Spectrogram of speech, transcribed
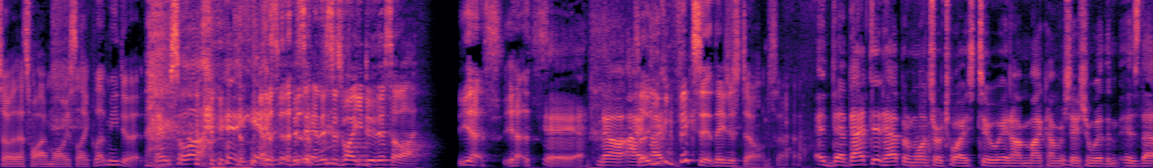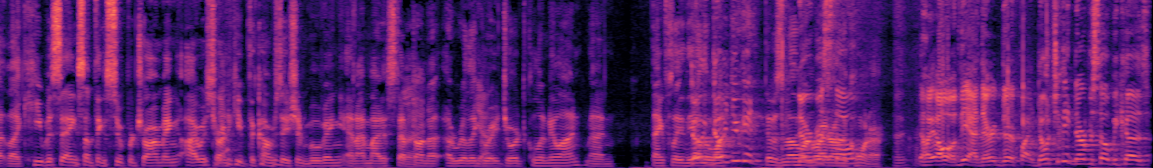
So that's why I'm always like, let me do it. Thanks a lot. yes. And this is why you do this a lot. Yes, yes. Yeah, yeah. No, I, So you I- can fix it, they just don't. So that that did happen once or twice too in our, my conversation with him is that like he was saying something super charming i was trying to keep the conversation moving and i might have stepped Right. on a, a really Yeah. great george clooney line and thankfully the Don't- other don't one you get there was another one right nervous, around the corner uh, Oh yeah, they're they're fine. Don't you get nervous though because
